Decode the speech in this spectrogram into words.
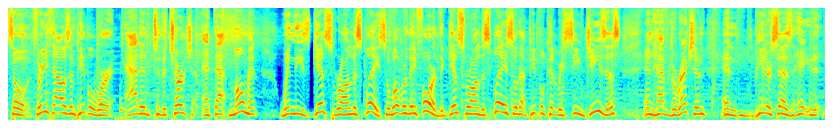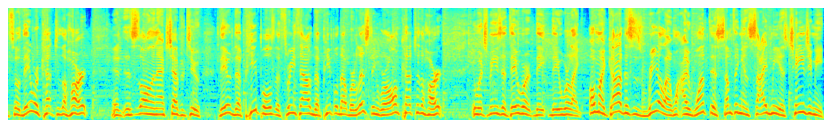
So 3,000 people were added to the church at that moment when these gifts were on display. So, what were they for? The gifts were on display so that people could receive Jesus and have direction. And Peter says, Hey, so they were cut to the heart. And this is all in Acts chapter 2. They, the people, the 3,000, the people that were listening were all cut to the heart which means that they were they, they were like oh my god this is real I want I want this something inside me is changing me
